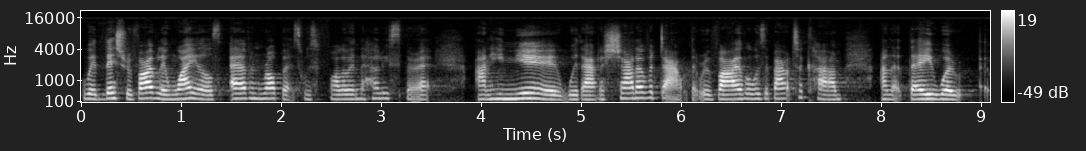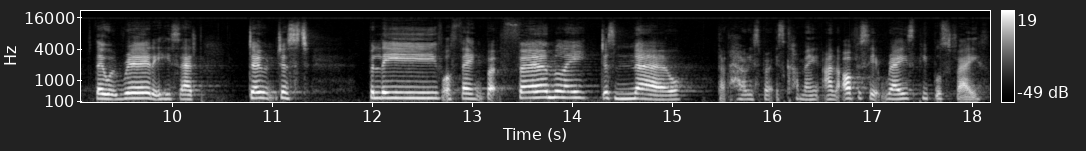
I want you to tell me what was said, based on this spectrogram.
with this revival in Wales, Evan Roberts was following the Holy Spirit, and he knew without a shadow of a doubt that revival was about to come, and that they were, they were really, he said, don't just believe or think, but firmly just know that the Holy Spirit is coming. And obviously, it raised people's faith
